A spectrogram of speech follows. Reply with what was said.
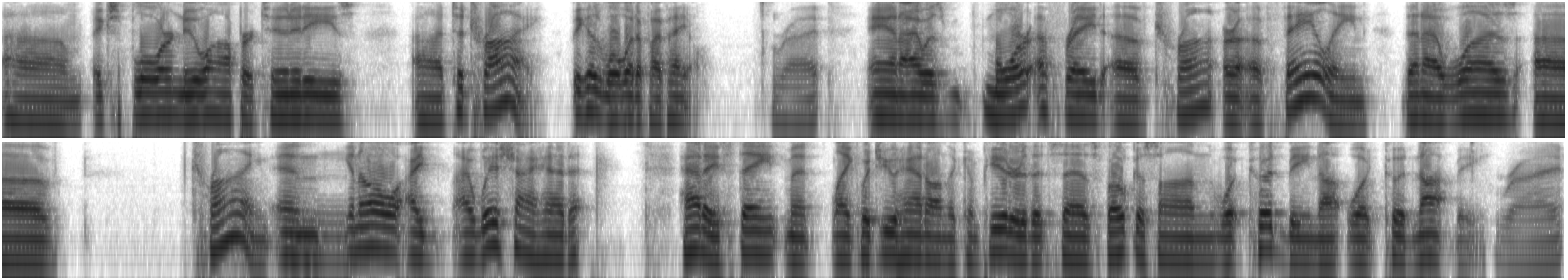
um, explore new opportunities, uh, to try. Because, well, what if I fail? Right. And I was more afraid of try or of failing than I was of trying. And Mhm. you know, I I wish I had had a statement like what you had on the computer that says focus on what could be, not what could not be. Right.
